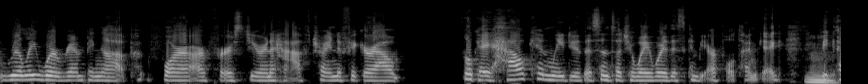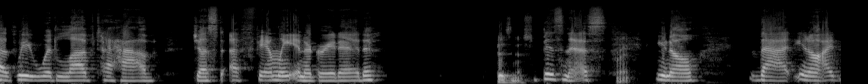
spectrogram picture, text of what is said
really were ramping up for our first year and a half, trying to figure out, okay, how can we do this in such a way where this can be our full time gig? Mm. Because we would love to have just a family integrated Business. business, Right. you know, that, you know, I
